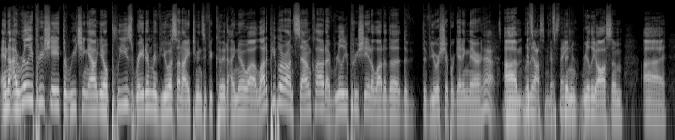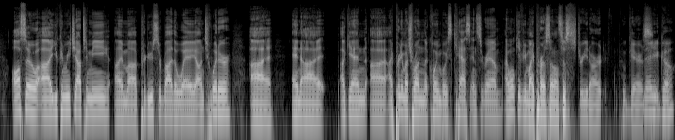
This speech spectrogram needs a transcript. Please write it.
And I really appreciate the reaching out. You know, please rate and review us on iTunes if you could. I know uh, a lot of people are on SoundCloud. I really appreciate a lot of the the, the viewership we're getting there. Yeah. It's been Um, really it's- awesome, guys. It's Thank been you. really awesome. Uh, also, uh, you can reach out to me. I'm a producer, by the way, on Twitter. Uh, and uh, again, uh, I pretty much run the Coin Coinboys Cast Instagram. I won't give you my personal. It's just street art. Who cares? There you go.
